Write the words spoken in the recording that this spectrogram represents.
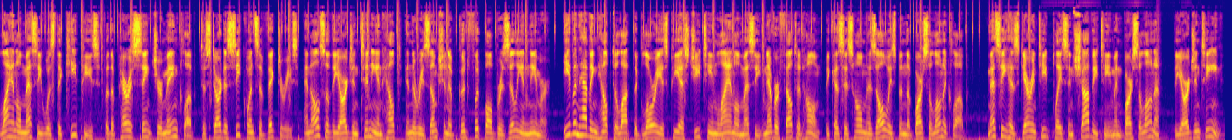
Lionel Messi was the key piece for the Paris Saint-Germain club to start a sequence of victories and also the Argentinian helped in the resumption of good football Brazilian Neymar. Even having helped a lot the glorious PSG team Lionel Messi never felt at home because his home has always been the Barcelona club. Messi has guaranteed place in Xavi team in Barcelona, the Argentine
